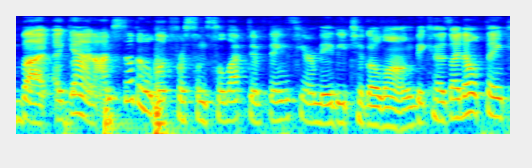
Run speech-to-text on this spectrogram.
But again, I'm still going to look for some selective things here maybe to go long because I don't think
